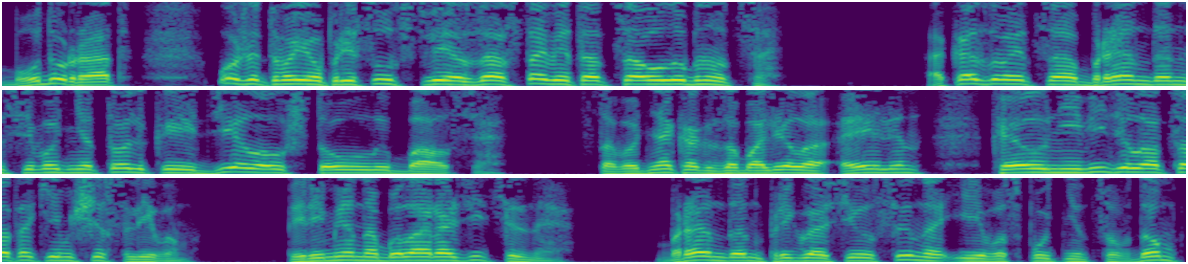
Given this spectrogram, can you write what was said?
Буду рад. Может, твое присутствие заставит отца улыбнуться. Оказывается, Брэндон сегодня только и делал, что улыбался. С того дня, как заболела Эйлин, Кэл не видел отца таким счастливым. Перемена была разительная. Брэндон пригласил сына и его спутницу в дом,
